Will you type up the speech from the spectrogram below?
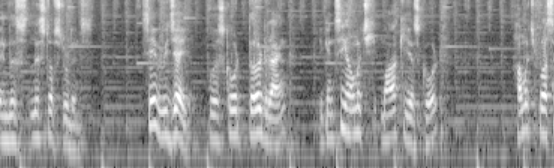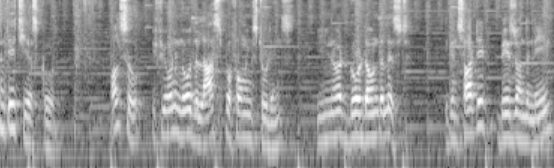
in this list of students. Say Vijay, who has scored third rank, you can see how much mark he has scored, how much percentage he has scored. Also, if you want to know the last performing students, you need not go down the list. You can sort it based on the name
